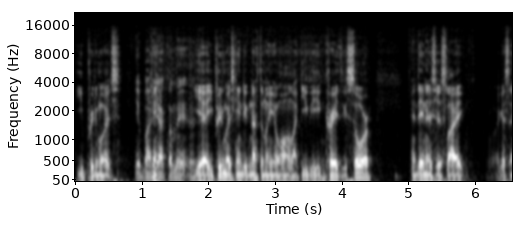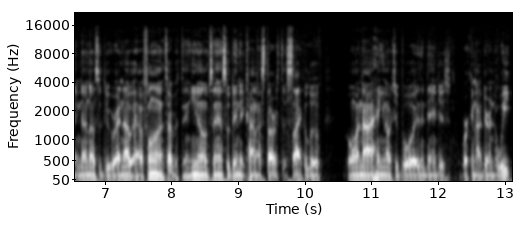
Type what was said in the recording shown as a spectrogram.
you pretty much Your body acclimating. Yeah, you pretty much can't do nothing on your own. Like you be crazy sore, and then it's just like, I guess ain't nothing else to do right now but have fun type of thing. You know what I'm saying? So then it kind of starts the cycle of going out, hanging out with your boys, and then just working out during the week.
